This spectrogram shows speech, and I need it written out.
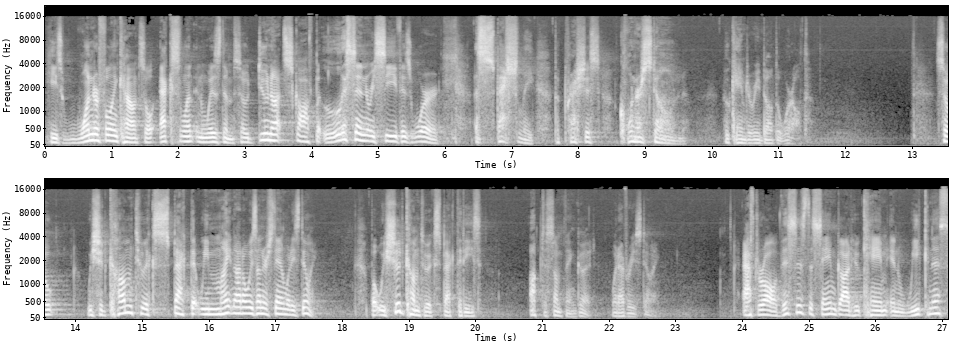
He's wonderful in counsel, excellent in wisdom, so do not scoff, but listen and receive his word, especially the precious cornerstone who came to rebuild the world. So we should come to expect that we might not always understand what he's doing, but we should come to expect that he's up to something good, whatever he's doing. After all, this is the same God who came in weakness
